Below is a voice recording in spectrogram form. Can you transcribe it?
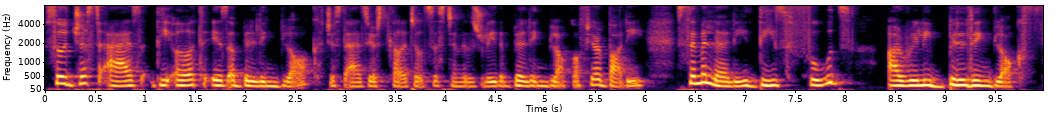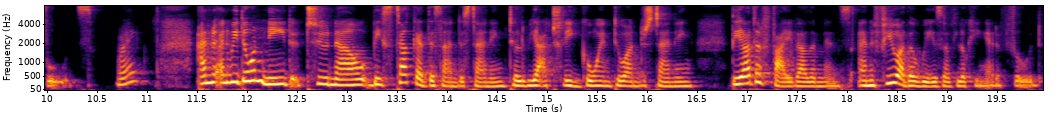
So, just as the earth is a building block, just as your skeletal system is really the building block of your body, similarly, these foods are really building block foods right? And and we don't need to now be stuck at this understanding till we actually go into understanding the other five elements and a few other ways of looking at a food.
